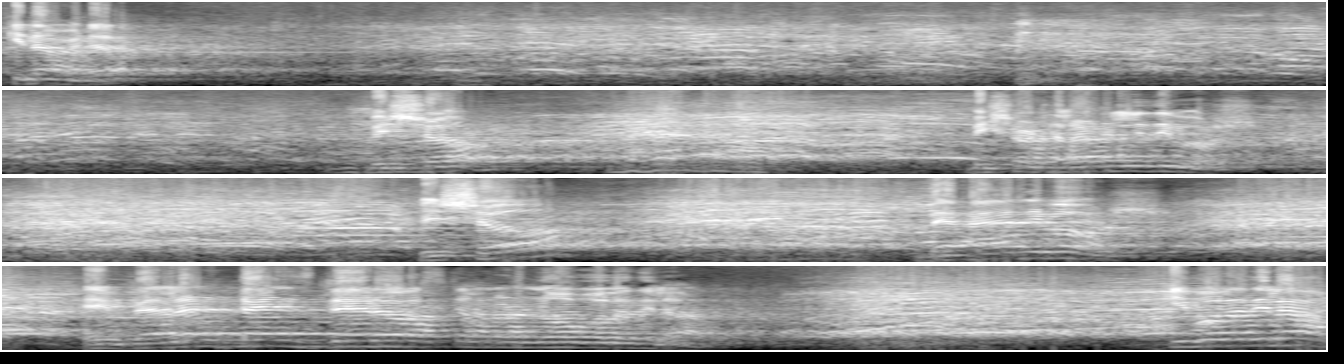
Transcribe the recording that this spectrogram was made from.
কি নাম এটা বিশ্ব? বিশ্ব ঠেলাঠেলি দিবস? বিশ্ব বেহায়া দিবস এই ভ্যালেন্টাইন্স ডে আজকে আমরা নো বলে দিলাম। কি বলে দিলাম?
